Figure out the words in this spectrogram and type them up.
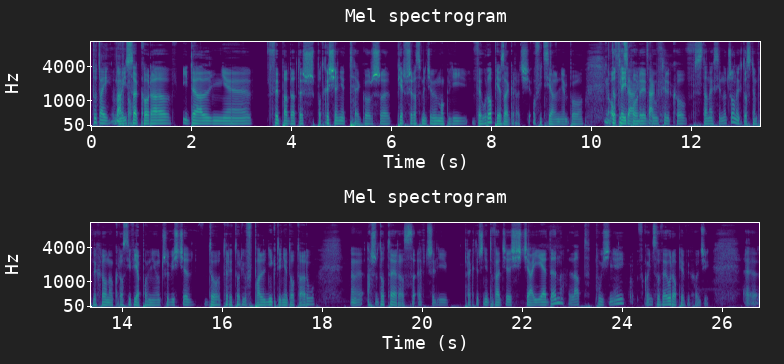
Tutaj no warto. i Sakura idealnie wypada też podkreślenie tego, że pierwszy raz będziemy mogli w Europie zagrać oficjalnie, bo no, do tej pory tak. był tylko w Stanach Zjednoczonych dostępny Chrono Cross i w Japonii oczywiście do terytoriów PAL nigdy nie dotarł. E, aż do teraz, e, czyli praktycznie 21 lat później w końcu w Europie wychodzi. E,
